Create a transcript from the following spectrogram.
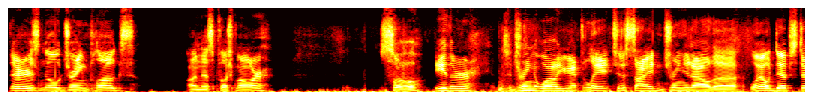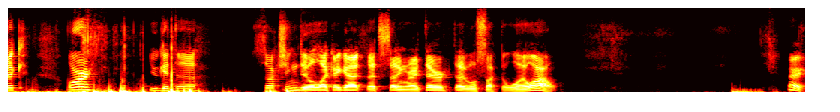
there is no drain plugs on this push mower. So either to drain the oil, you have to lay it to the side and drain it out of the oil dipstick, or you get the suction deal like I got that's setting right there that will suck the oil out. All right,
